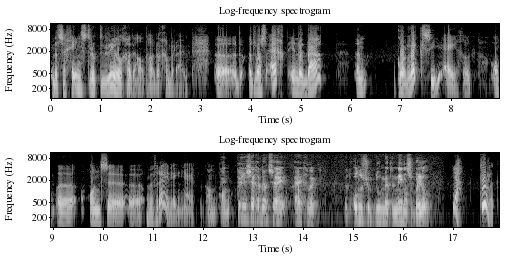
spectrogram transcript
dat ze geen structureel geweld hadden gebruikt. Uh, het was echt inderdaad een correctie eigenlijk op uh, onze uh, bevrijding eigenlijk. Kun je zeggen dat zij eigenlijk het onderzoek doen met een Nederlandse bril? Ja, tuurlijk.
